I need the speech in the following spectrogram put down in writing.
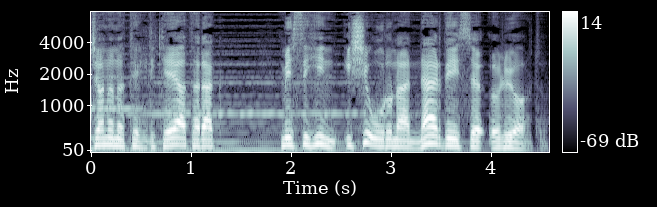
canını tehlikeye atarak Mesih'in işi uğruna neredeyse ölüyordu.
